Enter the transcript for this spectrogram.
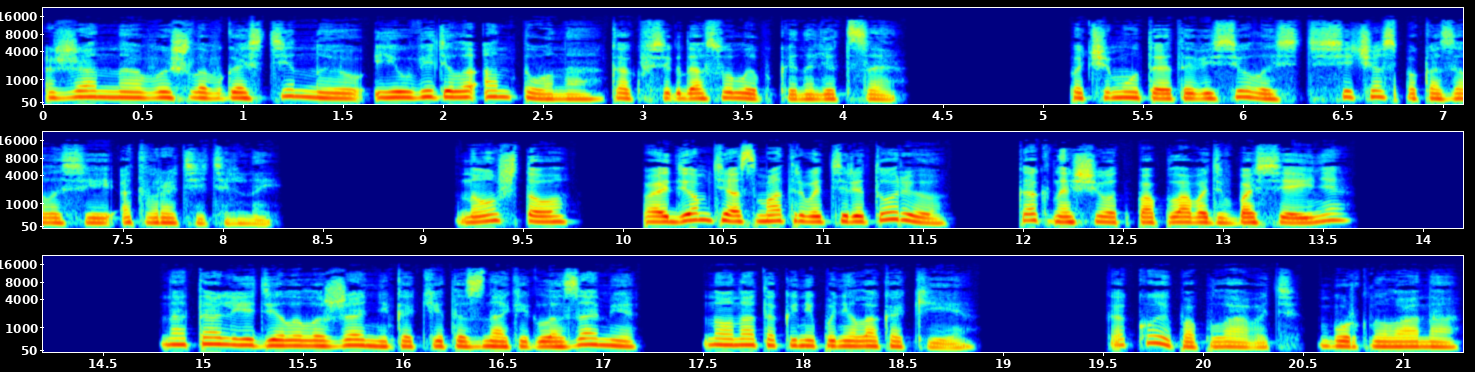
Жанна вышла в гостиную и увидела Антона, как всегда с улыбкой на лице. Почему-то эта веселость сейчас показалась ей отвратительной. «Ну что, пойдемте осматривать территорию? Как насчет поплавать в бассейне?» Наталья делала Жанне какие-то знаки глазами, но она так и не поняла, какие. «Какое поплавать?» — буркнула она.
